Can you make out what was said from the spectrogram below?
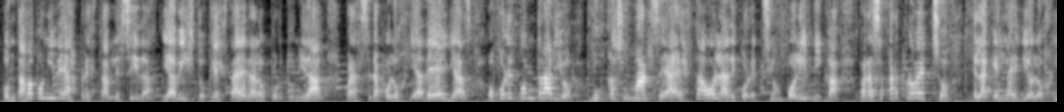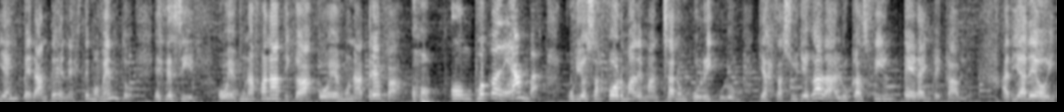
contaba con ideas preestablecidas y ha visto que esta era la oportunidad para hacer apología de ellas, o por el contrario, busca sumarse a esta ola de corrección política para sacar provecho de la que es la ideología imperante en este este momento. Es decir, o es una fanática o es una trepa. un poco de ambas. Curiosa forma de manchar un currículum que hasta su llegada a Lucasfilm era impecable. A día de hoy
